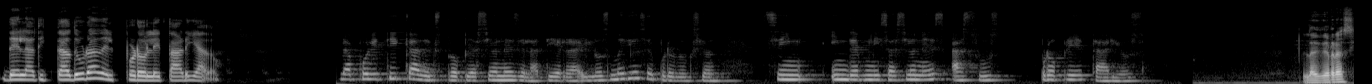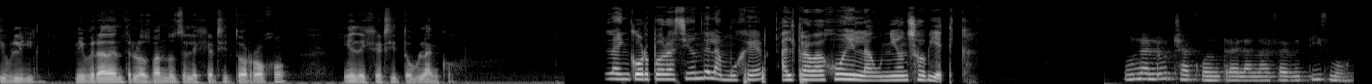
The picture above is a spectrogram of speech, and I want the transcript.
de la dictadura del proletariado. La política de expropiaciones de la tierra y los medios de producción sin indemnizaciones a sus propietarios. La guerra civil librada entre los bandos del ejército rojo y el ejército blanco. La incorporación de la mujer al trabajo en la Unión Soviética una lucha contra el analfabetismo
